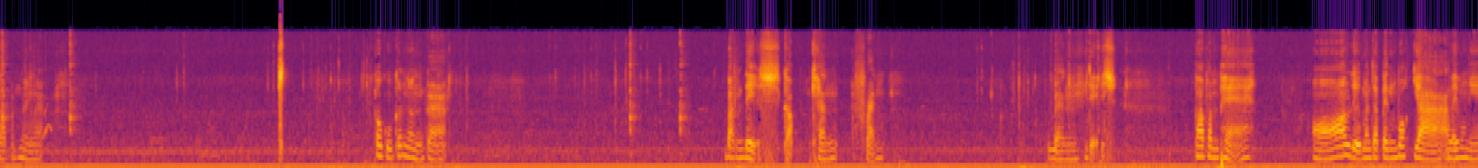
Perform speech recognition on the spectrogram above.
รับแป๊บนึงนะก็กูก็เงินแปะบันเดชกับแคนแฟรงค์ แบนเดจผ้าพันแผล อ๋อ หรือมันจะเป็นพวกยาอะไรพวกนี้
